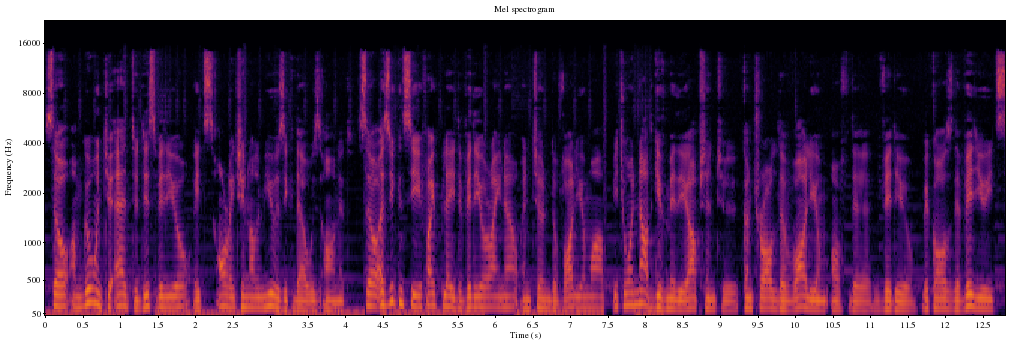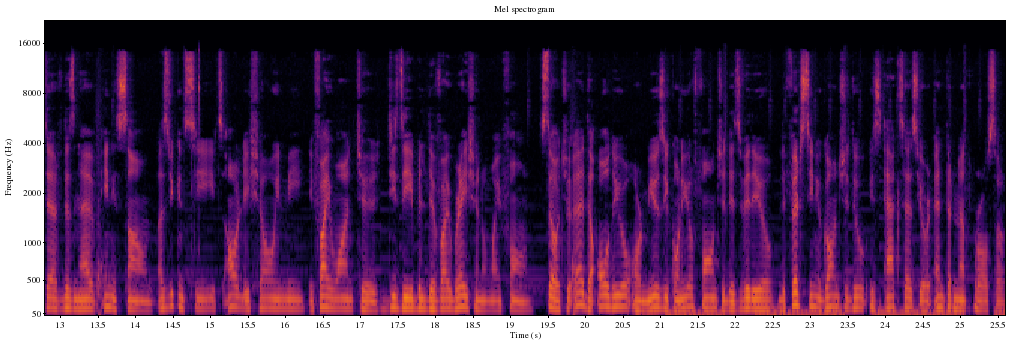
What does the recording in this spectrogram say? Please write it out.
So I'm going to add to this video its original music that was on it. So as you can see if I play the video right now and turn the volume up, it will not give me the option to control the volume of the video because the video itself doesn't have any sound. As you can see it's only showing me if I want to disable the vibration on my phone. So to add the audio or music on your phone to this video, the first thing you're going to do is access your internet browser.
